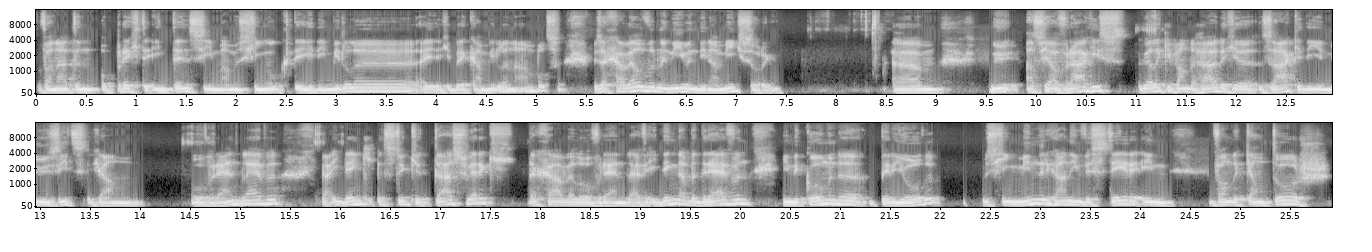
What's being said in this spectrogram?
vanuit een oprechte intentie, maar misschien ook tegen die middelen, eh, gebrek aan middelen aanbotsen. Dus dat gaat wel voor een nieuwe dynamiek zorgen. Um, nu, als jouw vraag is welke van de huidige zaken die je nu ziet gaan overeind blijven, ja, ik denk het stukje thuiswerk, dat gaat wel overeind blijven. Ik denk dat bedrijven in de komende periode misschien minder gaan investeren in van, de kantoor,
